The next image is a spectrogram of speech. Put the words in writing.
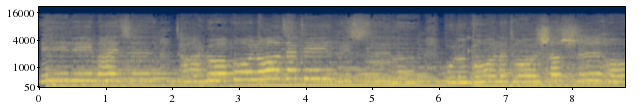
一粒麦子它若不落在地里死了不论过了多少时候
